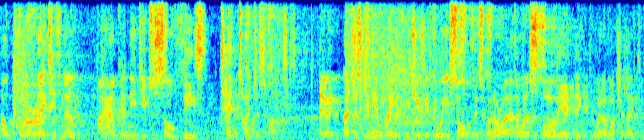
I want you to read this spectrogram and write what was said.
Oh, on a related note, I am going to need you to solve these ten times as fast. Anyway, uh, just give me a wave, would you, before you solve this one, all right? I don't want to spoil the ending for when I watch it later.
